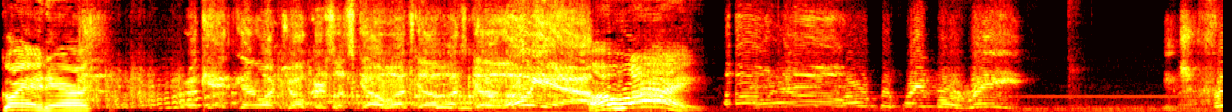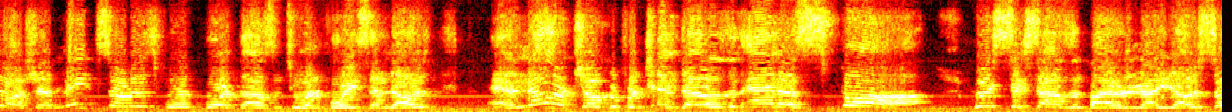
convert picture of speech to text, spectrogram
Go ahead, Eric. Okay, you know what, jokers? Let's go. Let's go. Let's go. Oh yeah. All right. Oh no! I also playing for a range. Flusher maid service for four thousand two hundred forty-seven dollars, and another Joker for ten thousand, and a spa for six thousand five hundred ninety dollars. So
